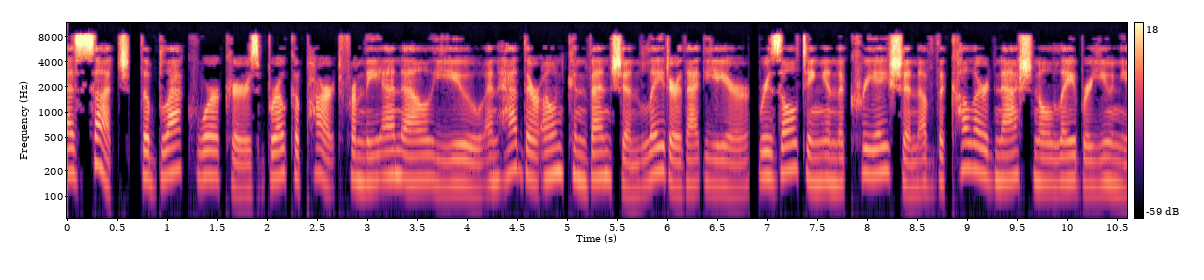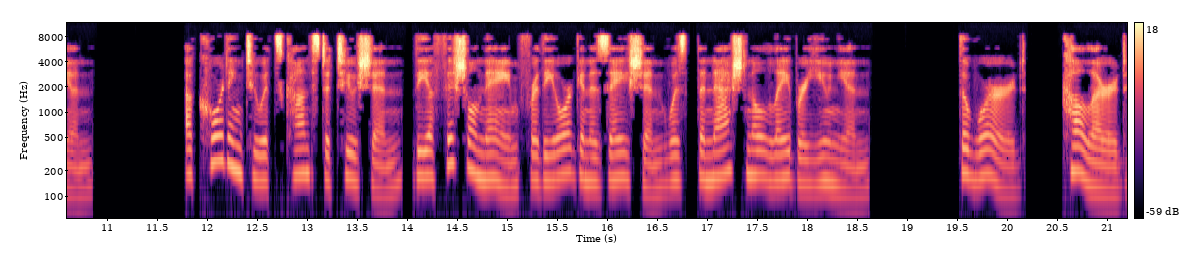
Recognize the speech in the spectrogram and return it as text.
As such, the black workers broke apart from the NLU and had their own convention later that year, resulting in the creation of the Colored National Labor Union. According to its constitution, the official name for the organization was, the National Labor Union. The word, "'colored'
